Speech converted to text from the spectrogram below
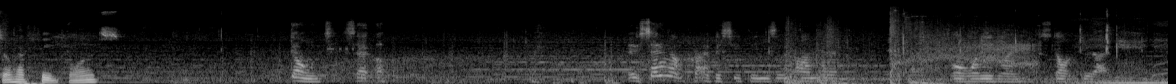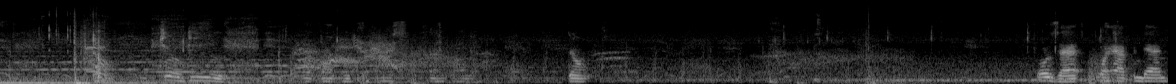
Still have food points. Don't set up. Are you setting up privacy things on there? Or what are you doing? Just don't do that. Don't. Do. Don't. What was that? What happened? Dad!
